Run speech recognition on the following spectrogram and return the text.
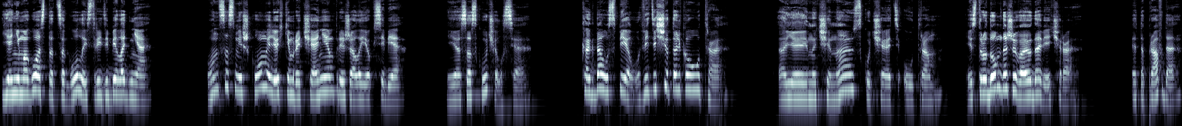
«Я не могу остаться голой среди бела дня». Он со смешком и легким рычанием прижал ее к себе. «Я соскучился». Когда успел? Ведь еще только утро. А я и начинаю скучать утром. И с трудом доживаю до вечера. Это правда?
